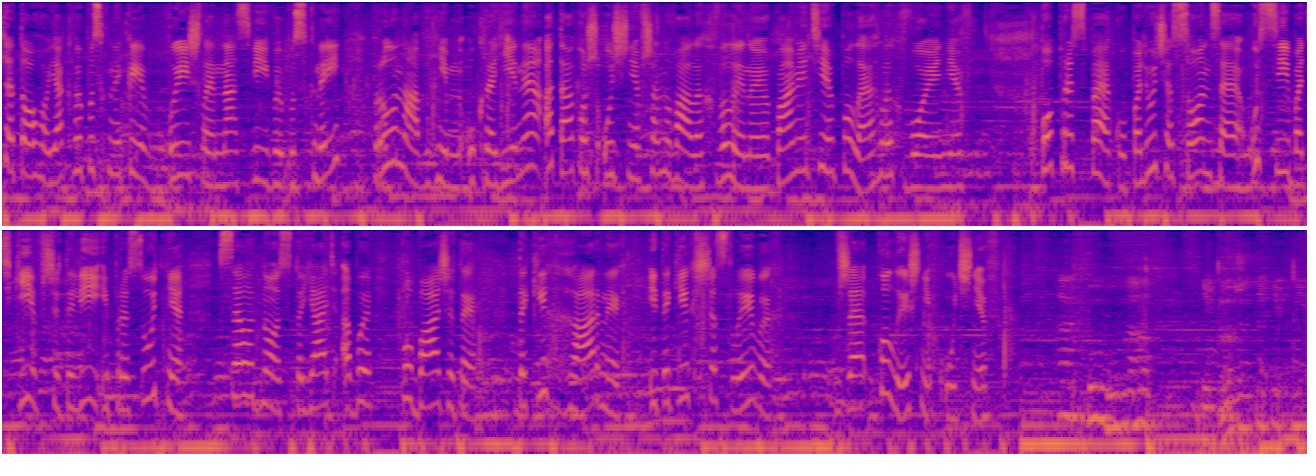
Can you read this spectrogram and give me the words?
Після того, як випускники вийшли на свій випускний, пролунав гімн України, а також учні вшанували хвилиною пам'яті полеглих воїнів. Попри спеку, палюче сонце, усі батьки, вчителі і присутні все одно стоять, аби побачити таких гарних і таких щасливих вже колишніх учнів. і кожен таких ніг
